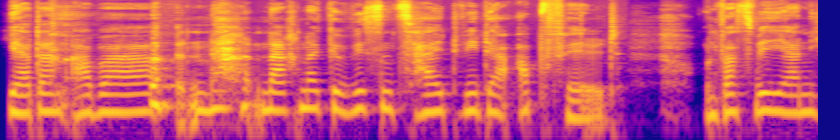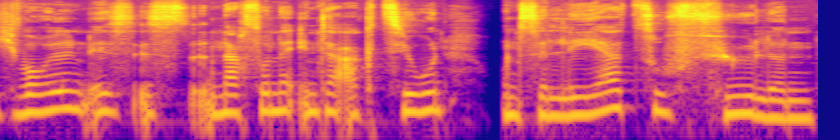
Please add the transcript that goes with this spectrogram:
ja dann aber nach, nach einer gewissen Zeit wieder abfällt. Und was wir ja nicht wollen, ist, ist nach so einer Interaktion uns leer zu fühlen,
